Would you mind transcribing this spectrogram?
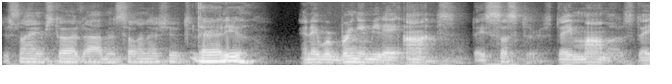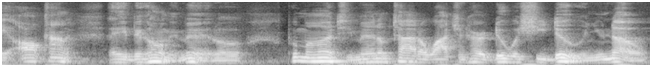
The same studs I've been selling that shit to There it is. And they were bringing me their aunts, their sisters, their mamas, they all kind of, hey, big homie, man, oh, put my auntie, man, I'm tired of watching her do what she do, and you know,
